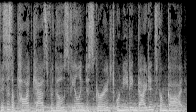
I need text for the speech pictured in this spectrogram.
This is a podcast for those feeling discouraged or needing guidance from God.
